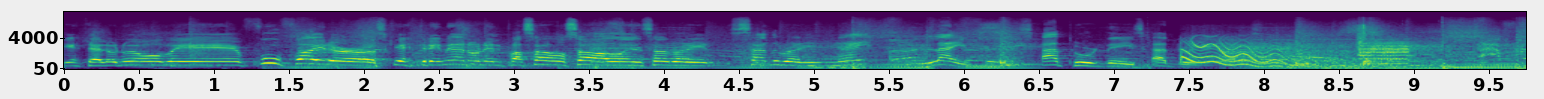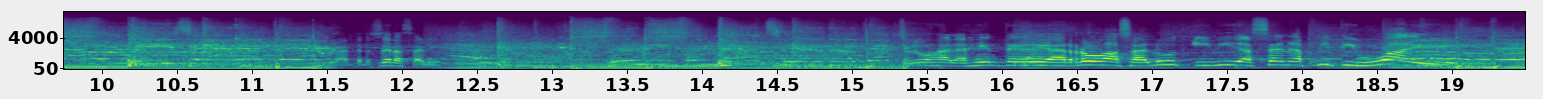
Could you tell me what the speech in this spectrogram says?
Aquí está lo nuevo de Foo Fighters que estrenaron el pasado sábado en Saturday, Night Live. Saturday, Saturday. La tercera salió. Saludos a la gente de arroba salud y vida sana PTY.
